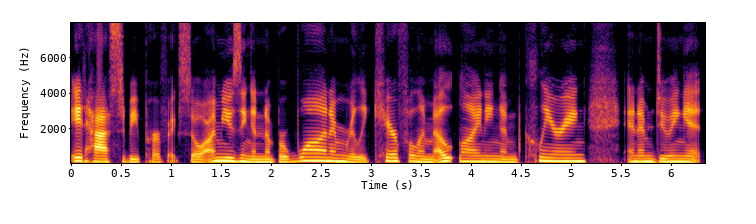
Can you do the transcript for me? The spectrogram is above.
it has to be perfect. So I'm using a number one, I'm really careful, I'm outlining, I'm clearing, and I'm doing it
